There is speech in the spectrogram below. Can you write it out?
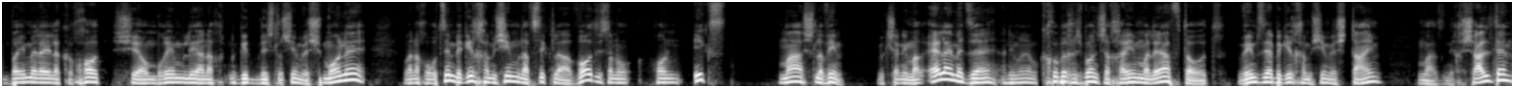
באים אליי לקוחות שאומרים לי, אנחנו נגיד בני 38, ואנחנו רוצים בגיל 50 להפסיק לעבוד, יש לנו הון X, מה השלבים? וכשאני מראה להם את זה, אני אומר להם, קחו בחשבון שהחיים מלא הפתעות, ואם זה יהיה בגיל 52, מה, אז נכשלתם?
